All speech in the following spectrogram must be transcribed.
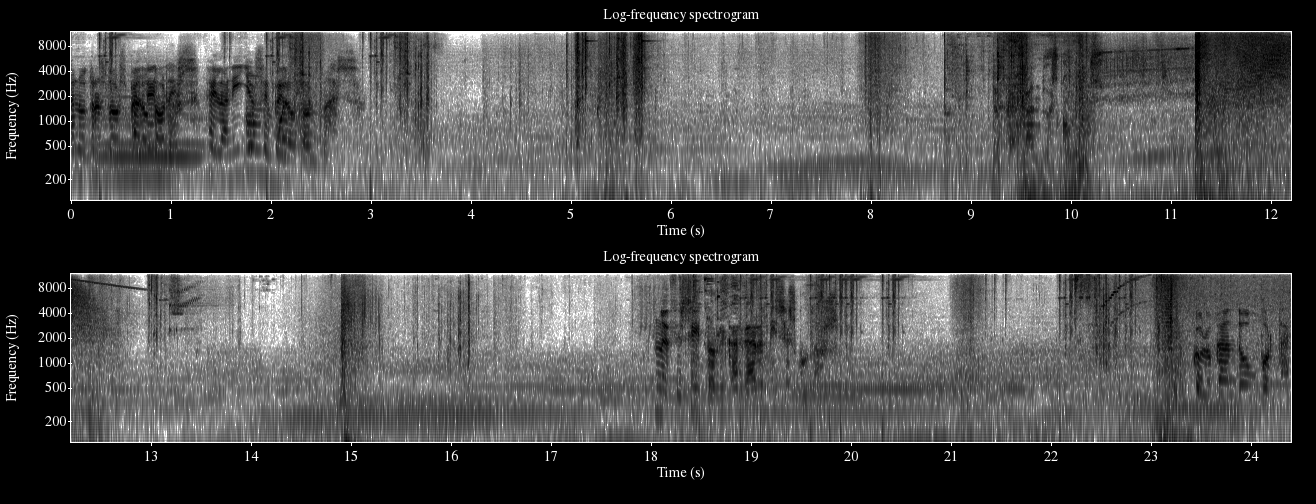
Quedan otros dos pelotones. El anillo se pelotón más. Recargando escudos. Necesito recargar mis escudos. Colocando un. Portal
